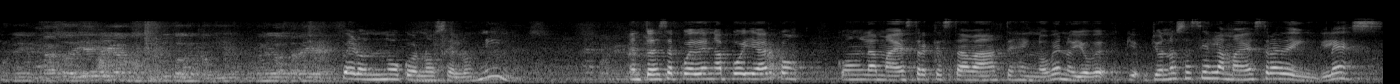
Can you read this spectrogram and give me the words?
Porque en el caso de ella, llega a de nuestros niños, porque no iba a estar ella. pero no conoce a los niños. Entonces se pueden apoyar con, con la maestra que estaba antes en noveno. Yo, yo, yo no sé si es la maestra de inglés,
